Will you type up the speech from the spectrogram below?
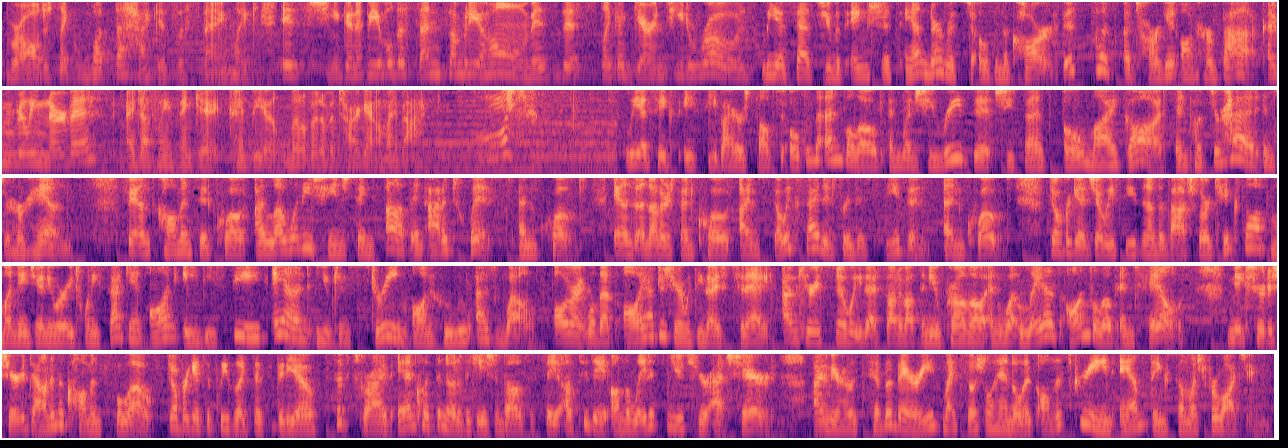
We're all just like, what the heck is this thing? Like, is she gonna be able to send somebody home? Is this like a guaranteed rose? Lea says she was anxious and nervous to open the card. This puts a target on her back. I'm really nervous. I definitely think it could be a little bit of a target on my back. Oh my God. Lea takes a seat by herself to open the envelope, and when she reads it, she says, Oh my god, and puts her head into her hands. Fans commented, quote, I love when they change things up and add a twist, end quote. And another said, quote, I'm so excited for this season, end quote. Don't forget Joey's season of The Bachelor kicks off Monday, January 22nd on ABC, and you can stream on Hulu as well. All right, well, that's all I have to share with you guys today. I'm curious to know what you guys thought about the new promo and what Envelope entails. Make sure to share it down in the comments below. Don't forget to please like this video, subscribe, and click the notification bell to stay up to date on the latest news here at Shared. I'm your host, Hiba Bary. My social handle is on the screen, and thanks so much for watching.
